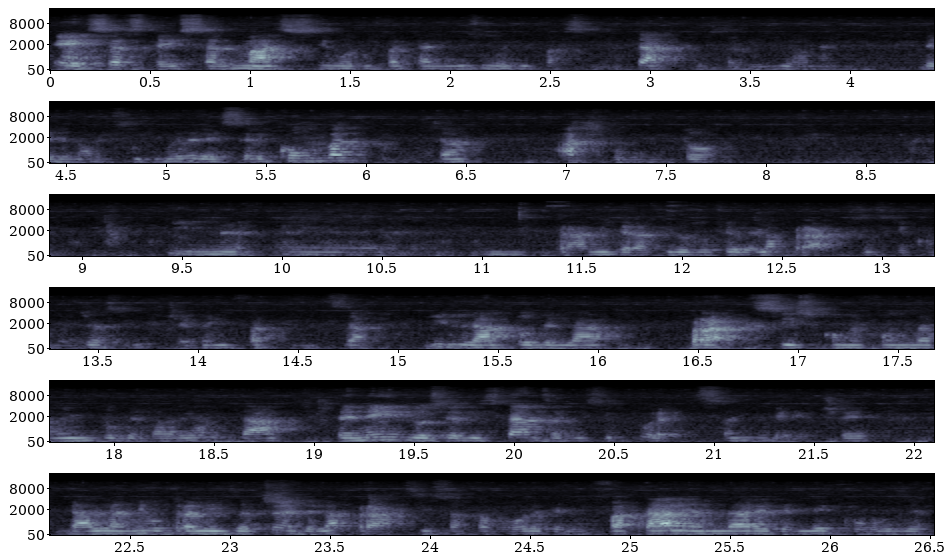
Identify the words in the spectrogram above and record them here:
è essa stessa il massimo di fatalismo e di passività, questa visione del marxismo deve essere combattuta appunto in, eh, tramite la filosofia della praxis che come già si diceva enfatizza il lato della praxis come fondamento della realtà tenendosi a distanza di sicurezza invece dalla neutralizzazione della praxis a favore del fatale andare delle cose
